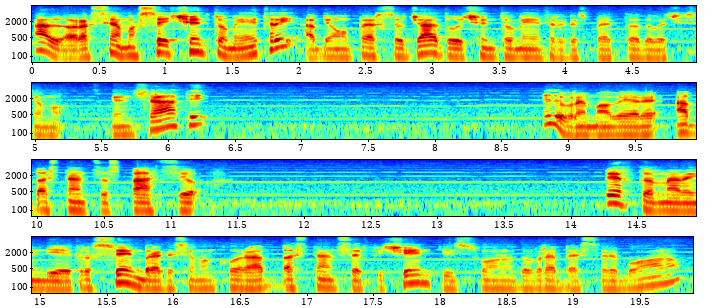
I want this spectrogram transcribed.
Allora, siamo a 600 metri, abbiamo perso già 200 metri rispetto a dove ci siamo sganciati. E dovremmo avere abbastanza spazio per tornare indietro. Sembra che siamo ancora abbastanza efficienti, il suono dovrebbe essere buono.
